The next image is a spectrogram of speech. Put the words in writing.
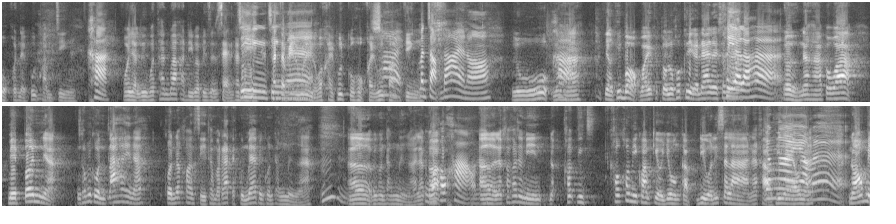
หกคนไหนพูดความจริงค่ะว่าอย่าลืมว่าท่านว่าคดีมาเป็นแสนๆคจริดีงจริงท่านจะไม่รู้แม่เลยเหรอว่าใครพูดโกหกใครพูดความจริง มันจับได้อะเนาะรู้นะค่ะฮะอย่างที่บอกไว้ตกลงเขาเคลียร์กันได้เลยใช่ไหเคมลียร์แล้วค่ะเออนะฮะเพราะว่าเมเปิลเนี่ยเขาเป็นคนใต้นะคนนครศรีธรรมราชแต่คุณแม่เป็นคนทางเหนืออเออ เป็นคนทางเหนือแล้วก็ว่าเขาขาวนะเออแล้วเขาก็จะมีเขาจริงเขาเขามีความเกี่ยวโยงกับดิวอลิสลานะข่าวยังที่ไงแล้วอะนะแม่น้องเม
